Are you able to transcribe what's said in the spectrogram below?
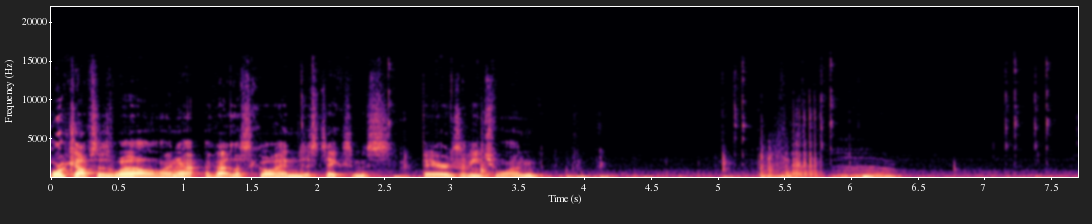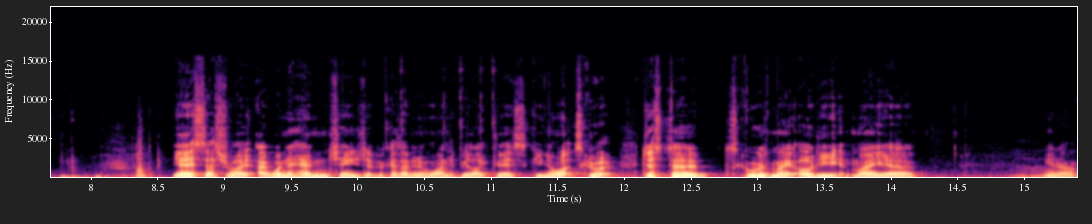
pork chops as well. Why not? In fact, let's go ahead and just take some spares of each one. Yes, that's right. I went ahead and changed it because I didn't want it to be like this. You know what? Screw it. Just to screw with my OD, my, uh, you know,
